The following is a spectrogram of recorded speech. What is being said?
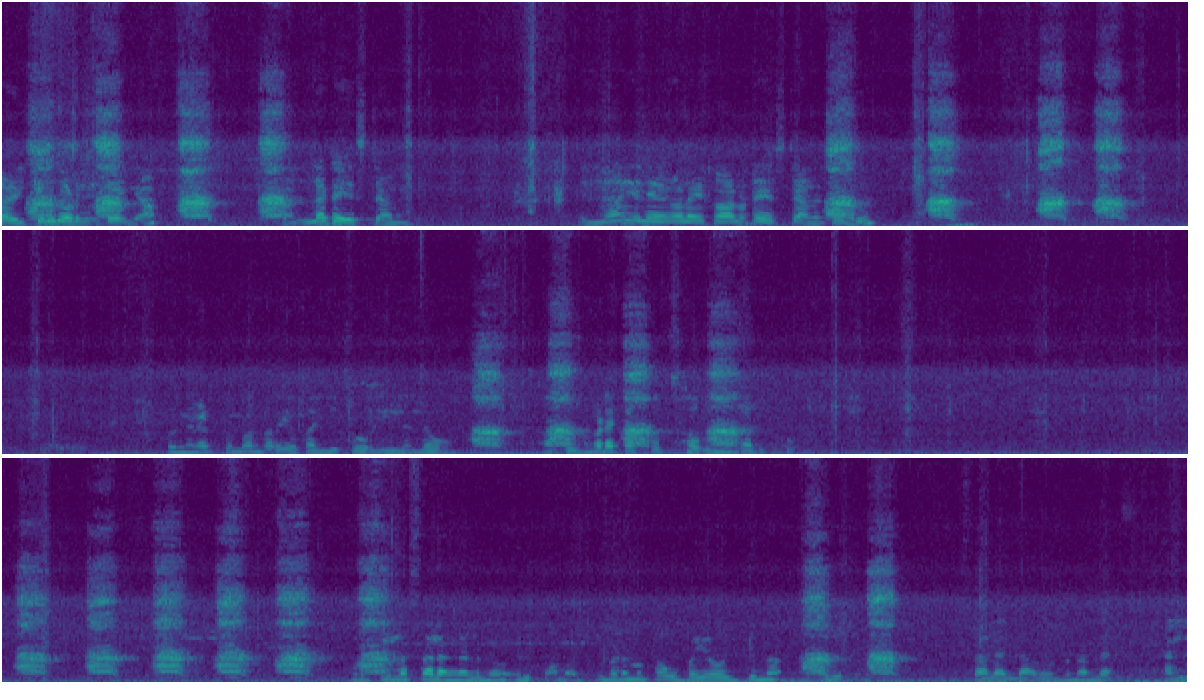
കഴിക്കൽ തുടങ്ങിക്കഴിഞ്ഞാൽ നല്ല ടേസ്റ്റാണ് എല്ലാ ഇലകളേക്കാളും ടേസ്റ്റാണ് കേട്ടോ ഇത്. അപ്പോൾ ഇങ്ങനെ എടുക്കുമ്പോൾ എന്താ പറയുക കൈ ചൊറിയില്ലല്ലോ. അപ്പോൾ ഇവിടെ ഇപ്പോൾ ചൊറിഞ്ഞ് കടുക്കും സ്ഥലങ്ങളിൽ നിന്ന് എടുത്താൽ മതി. ഇവിടെ നിന്ന് ഇപ്പോൾ ഉപയോഗിക്കുന്ന ഒരു സ്ഥലമല്ല അതുകൊണ്ട് നല്ല നല്ല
